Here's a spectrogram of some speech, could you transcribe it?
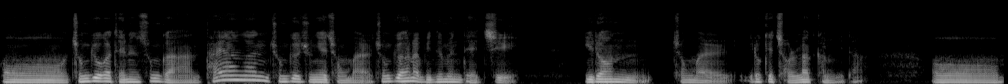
어, 종교가 되는 순간 다양한 종교 중에 정말 종교 하나 믿으면 되지 이런 정말 이렇게 전락합니다. 어,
